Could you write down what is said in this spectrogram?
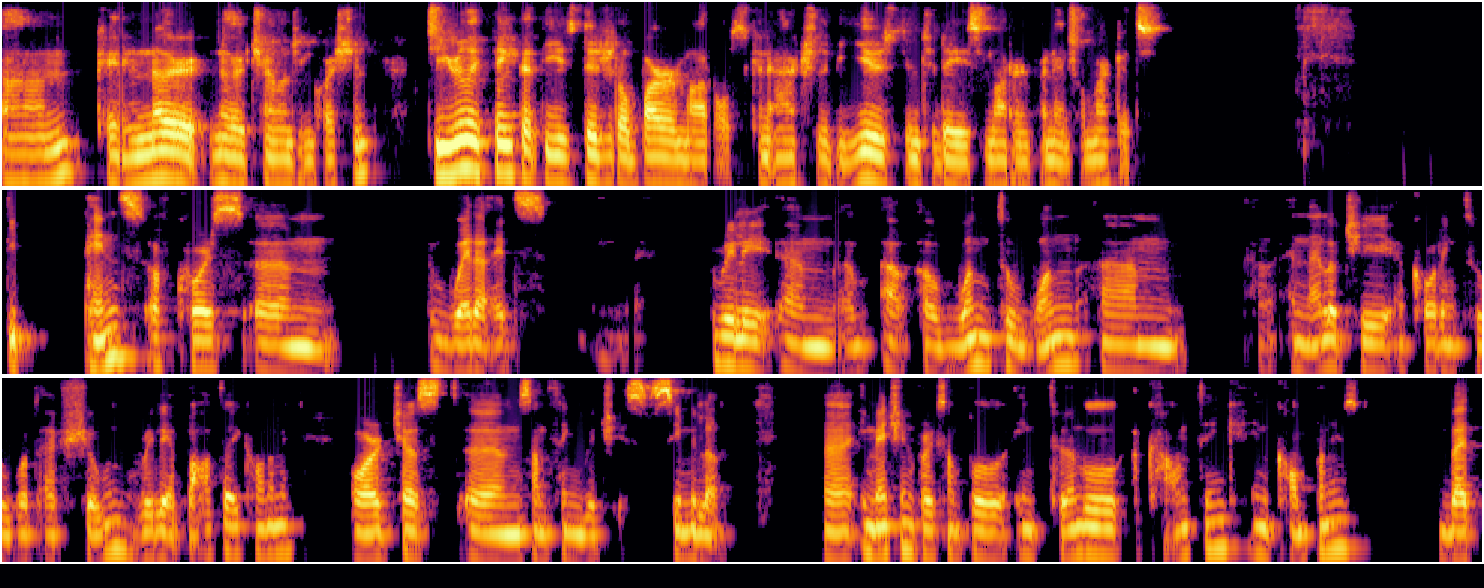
Um, okay, another another challenging question. Do you really think that these digital barter models can actually be used in today's modern financial markets? Depends, of course, um, whether it's really um, a one-to-one um, analogy according to what I've shown, really a barter economy, or just um, something which is similar. Uh, imagine, for example, internal accounting in companies that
